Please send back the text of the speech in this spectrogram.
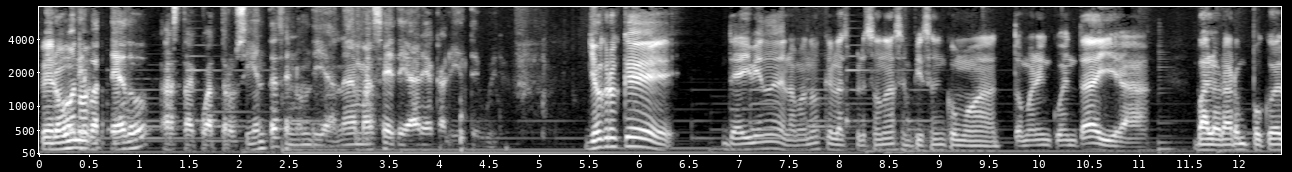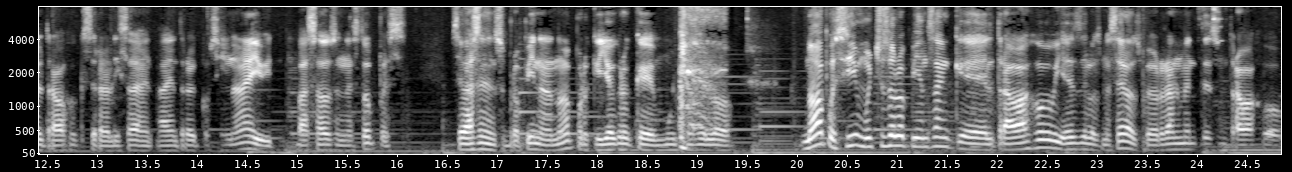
Pero bueno... He bateado hasta 400 en un día, nada más de área caliente, güey. Yo creo que de ahí viene de la mano que las personas empiezan como a tomar en cuenta y a valorar un poco del trabajo que se realiza adentro de cocina y basados en esto pues se basan en su propina, ¿no? Porque yo creo que muchos solo... No, pues sí, muchos solo piensan que el trabajo es de los meseros, pero realmente es un trabajo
